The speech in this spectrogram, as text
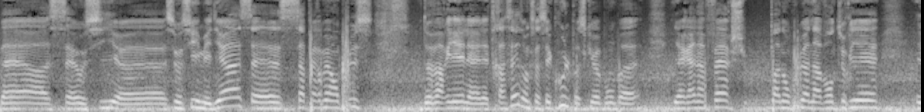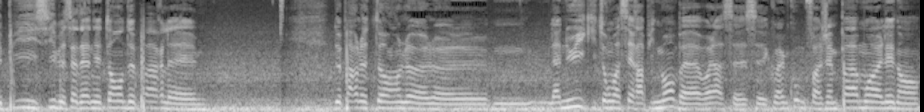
ben, c'est aussi euh, c'est aussi immédiat. Ça permet en plus de varier les, tracés. Donc ça c'est cool parce que bon bah il y a rien à faire. Je suis pas non plus un aventurier. Et puis ici ben, ces derniers temps de par les de par le temps, le, la nuit qui tombe assez rapidement, ben voilà, c'est quand même cool. Enfin, j'aime pas moi aller dans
